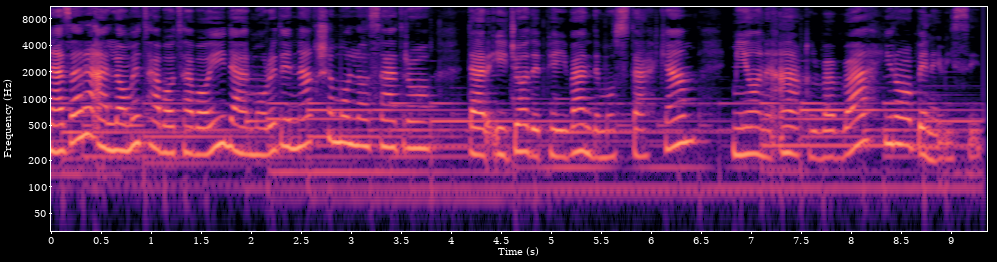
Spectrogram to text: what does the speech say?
نظر علامه طباطبایی در مورد نقش ملا صدرا در ایجاد پیوند مستحکم میان عقل و وحی را بنویسید.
